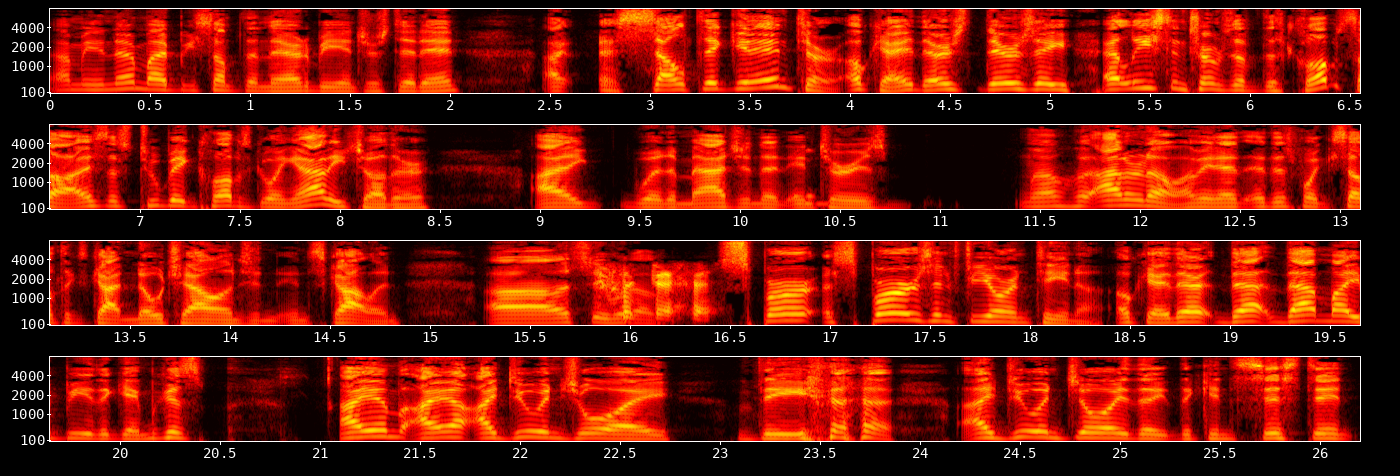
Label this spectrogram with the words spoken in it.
I mean there might be something there to be interested in. Uh, Celtic and Inter. Okay, there's there's a at least in terms of the club size, there's two big clubs going at each other. I would imagine that Inter is well, I don't know. I mean, at, at this point, Celtic's got no challenge in, in Scotland. Uh, let's see what else. Spur, Spurs and Fiorentina. Okay, there, that, that might be the game because I am, I, I do enjoy the, I do enjoy the, the consistent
